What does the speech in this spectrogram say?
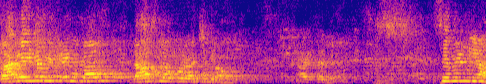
வரலைன்னா விட்டுருங்கப்பா லாஸ்ட்ல கூட வச்சுக்கலாம் அடுத்தது சிவன்யா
